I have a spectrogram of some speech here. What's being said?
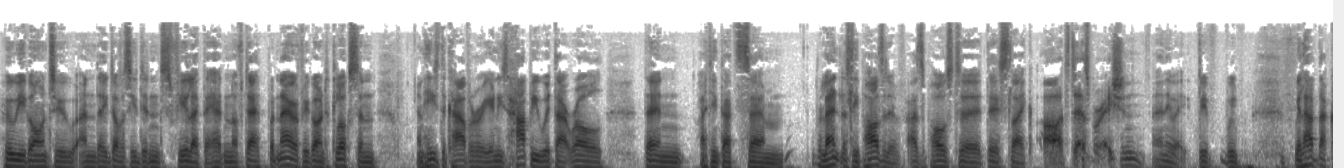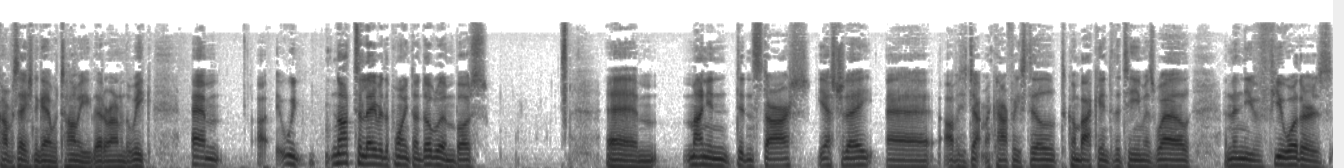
who are you going to? And they obviously didn't feel like they had enough depth. But now, if you're going to Cluxton and he's the cavalry and he's happy with that role, then I think that's um, relentlessly positive, as opposed to this like, oh, it's desperation. Anyway, we've, we've we'll have that conversation again with Tommy later on in the week. Um, we not to labour the point on Dublin, but um, Mannion didn't start yesterday. Uh, obviously, Jack McCaffrey still to come back into the team as well. And then you have a few others,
